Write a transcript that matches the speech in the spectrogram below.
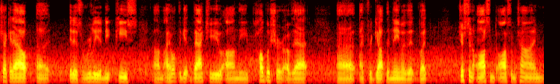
check it out. Uh, it is really a neat piece. Um, I hope to get back to you on the publisher of that. Uh, I forgot the name of it, but just an awesome, awesome time.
